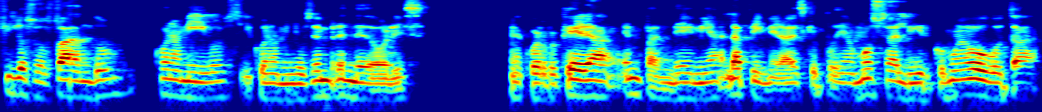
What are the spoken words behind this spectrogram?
filosofando con amigos y con amigos emprendedores, me acuerdo que era en pandemia la primera vez que podíamos salir como de Bogotá,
